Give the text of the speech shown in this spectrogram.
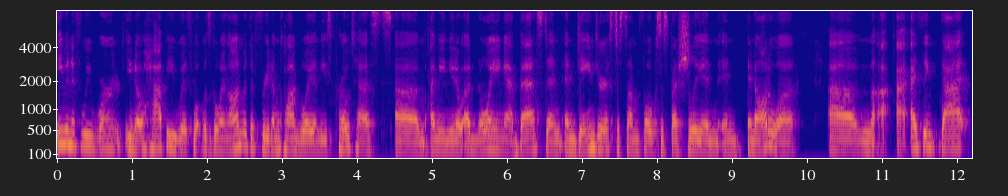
even if we weren't, you know, happy with what was going on with the Freedom Convoy and these protests, um, I mean, you know, annoying at best and and dangerous to some folks, especially in in in Ottawa um, I, I, think that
